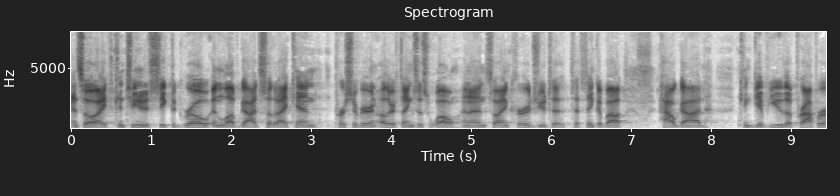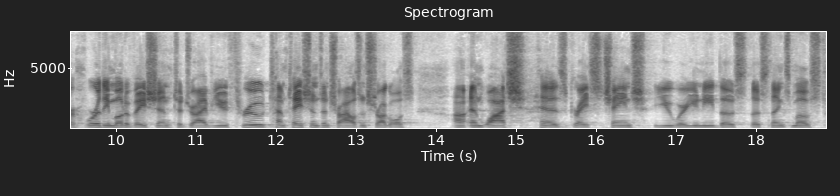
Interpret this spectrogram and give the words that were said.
and so I continue to seek to grow and love God so that I can persevere in other things as well. And, and so I encourage you to, to think about how God can give you the proper worthy motivation to drive you through temptations and trials and struggles uh, and watch his grace change you where you need those those things most.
